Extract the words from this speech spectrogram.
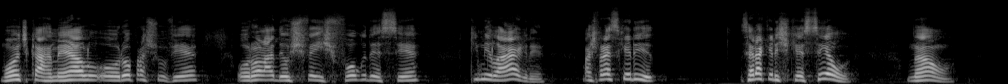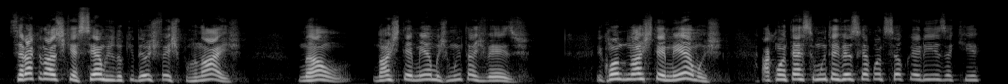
Monte Carmelo, orou para chover, orou lá, Deus fez fogo descer. Que milagre! Mas parece que ele. Será que ele esqueceu? Não. Será que nós esquecemos do que Deus fez por nós? Não. Nós tememos muitas vezes. E quando nós tememos, acontece muitas vezes o que aconteceu com Elias aqui.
